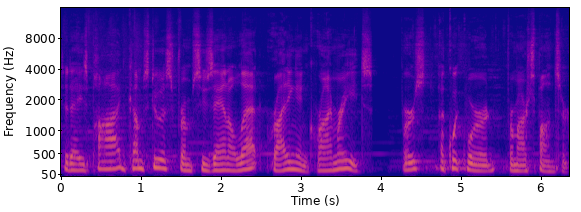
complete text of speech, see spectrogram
Today's pod comes to us from Suzanne Olette, writing in Crime Reads. First, a quick word from our sponsor.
